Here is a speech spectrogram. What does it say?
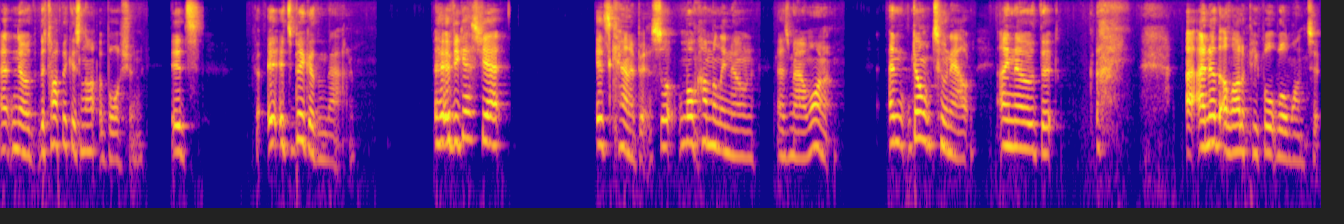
And no, the topic is not abortion. It's, it's bigger than that. Have you guessed yet? It's cannabis, or more commonly known as marijuana. And don't tune out. I know that I know that a lot of people will want to,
